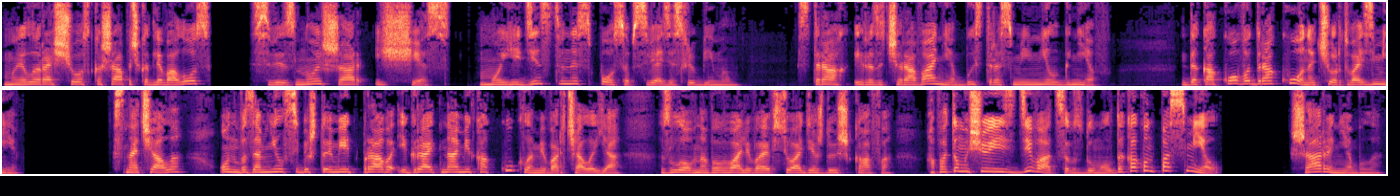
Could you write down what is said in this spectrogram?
Мыло, расческа, шапочка для волос. Связной шар исчез. Мой единственный способ связи с любимым. Страх и разочарование быстро сменил гнев. «Да какого дракона, черт возьми!» Сначала он возомнил себе, что имеет право играть нами как куклами, ворчала я, зловно вываливая всю одежду из шкафа, а потом еще и издеваться вздумал. Да как он посмел? Шара не было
